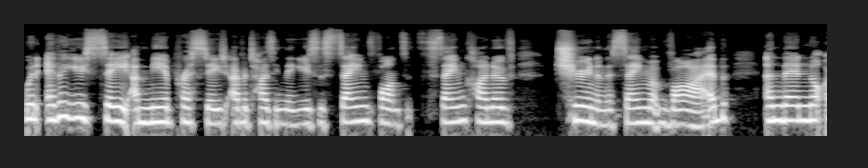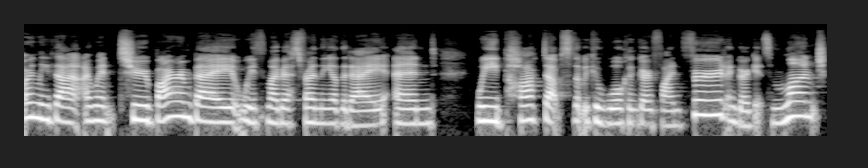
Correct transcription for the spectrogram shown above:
Whenever you see Amir Prestige advertising, they use the same fonts, it's the same kind of tune and the same vibe. And then not only that, I went to Byron Bay with my best friend the other day and we parked up so that we could walk and go find food and go get some lunch.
